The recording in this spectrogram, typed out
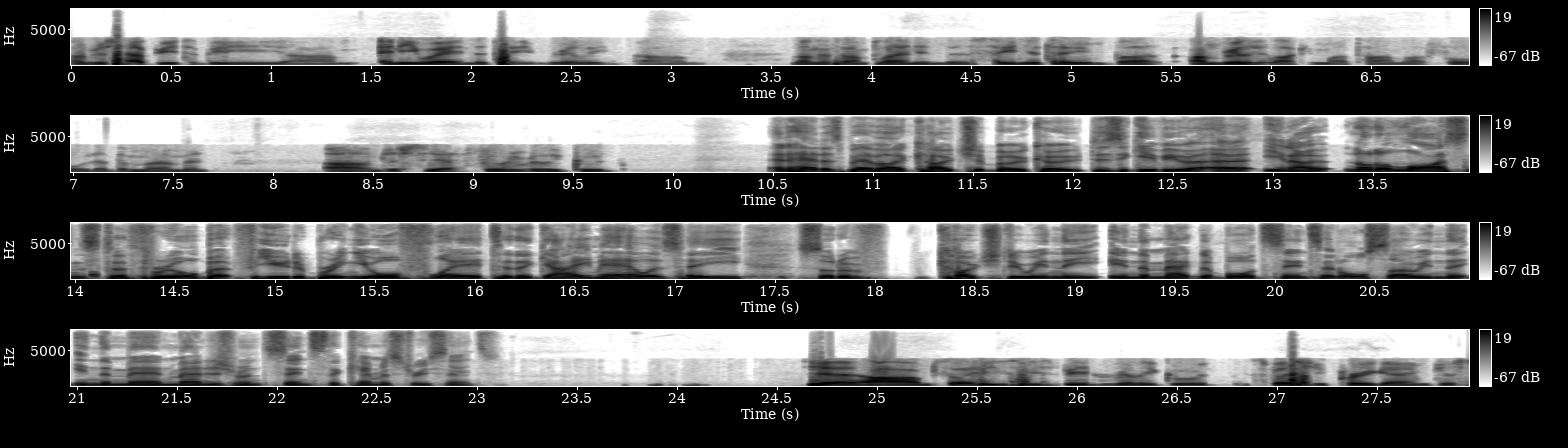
I'm just happy to be um, anywhere in the team, really. Um, long as I'm playing in the senior team, but I'm really liking my time up forward at the moment. Um, just yeah, feeling really good. And how does Bevo coach at Buku? Does he give you a, a, you know, not a license to thrill, but for you to bring your flair to the game? How has he sort of coached you in the in the magnet board sense, and also in the in the man management sense, the chemistry sense? Yeah, um, so he's he's been really good, especially pre-game, just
